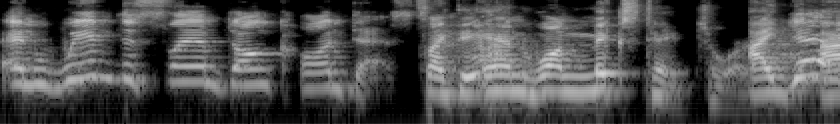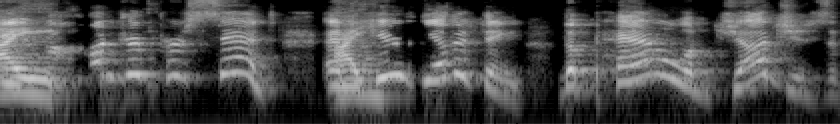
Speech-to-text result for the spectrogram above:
and win the slam dunk contest. It's like the and one mixtape tour. I get Yeah, I hundred percent. And I- here's the other thing: the panel of judges that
